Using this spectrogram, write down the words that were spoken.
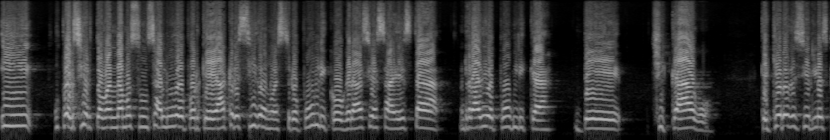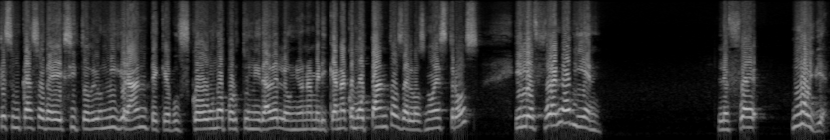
Y por cierto, mandamos un saludo porque ha crecido nuestro público gracias a esta radio pública de Chicago, que quiero decirles que es un caso de éxito de un migrante que buscó una oportunidad en la Unión Americana, como tantos de los nuestros, y le fue no bien, le fue muy bien.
